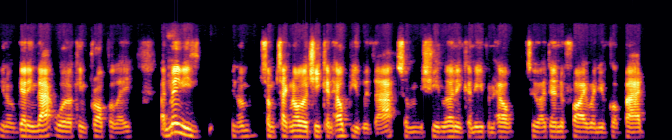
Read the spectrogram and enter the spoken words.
you know getting that working properly and maybe you know some technology can help you with that some machine learning can even help to identify when you've got bad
